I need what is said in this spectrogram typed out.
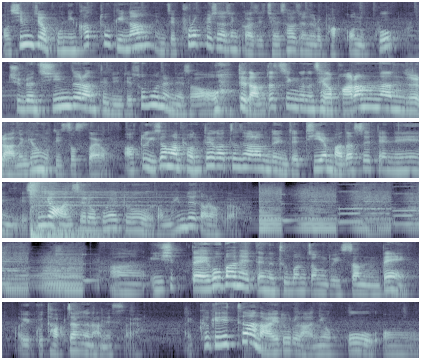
어, 심지어 본인 카톡이나 이제 프로필 사진까지 제 사진으로 바꿔놓고 주변 지인들한테도 이제 소문을 내서 제 남자친구는 제가 바람난 줄 아는 경우도 있었어요. 아, 또 이상한 변태 같은 사람들 이제 DM 받았을 때는 신경 안 쓰려고 해도 너무 힘들더라고요. 아, 20대 후반일 때는 두 번 정도 있었는데 어, 있고 답장은 안 했어요. 크게 히트한 아이돌은 아니었고 어,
